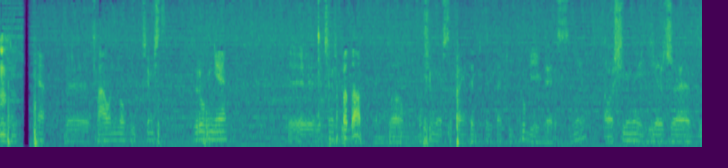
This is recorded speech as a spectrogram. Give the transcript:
mhm. Y, Faun mógł być czymś równie y, czymś podobnym, bo musimy jeszcze pamiętać o tej takiej drugiej wersji, o silnej wierze w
